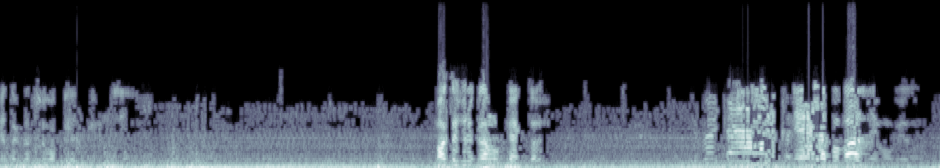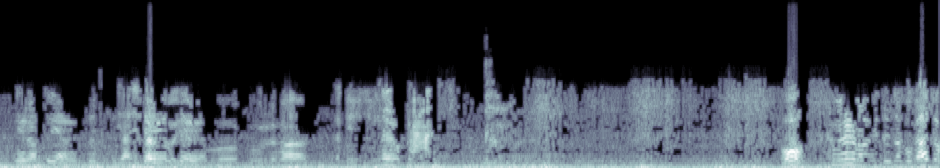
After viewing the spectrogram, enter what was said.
Ja tak zawsze łapię jak minuty. Ma ktoś reklamówkę jak ktoś? Nie, ja poważnie mówię no. Nie żartujemy. Ja nie żartuję, bo kurwa jakieś dziwne... O! Kurwa, widzę za bogato!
